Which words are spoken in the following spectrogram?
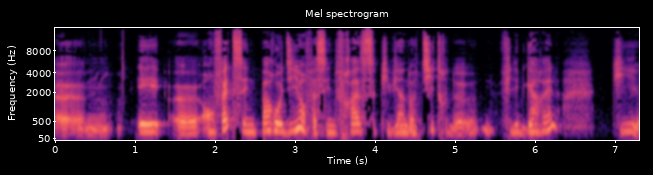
Euh, et en fait, c'est une parodie. Enfin, c'est une phrase qui vient d'un titre de Philippe Garel qui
